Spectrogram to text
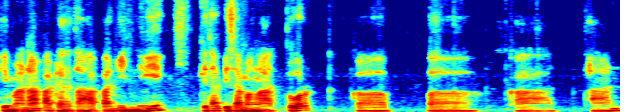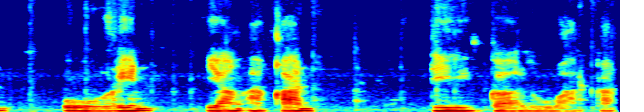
Di mana pada tahapan ini kita bisa mengatur kepekatan urin yang akan dikeluarkan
